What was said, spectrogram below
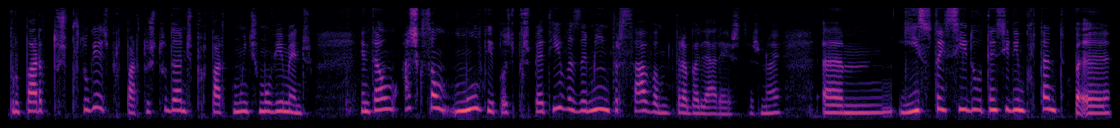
por parte dos portugueses, por parte dos estudantes, por parte de muitos movimentos. Então, acho que são múltiplas perspectivas. A mim interessava-me trabalhar estas, não é? Um, e isso tem sido, tem sido importante. Uh,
